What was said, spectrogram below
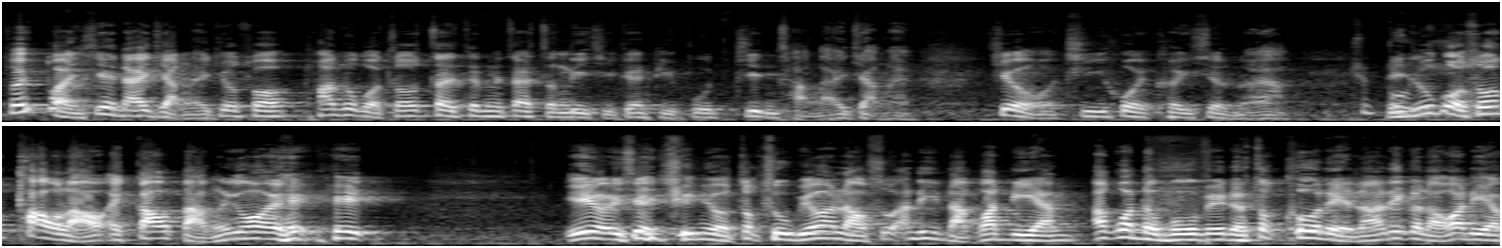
所以短线来讲呢，就是说，它如果说在这边再整理几天，底部进场来讲呢，就有机会可以怎么样？你如果说套牢，哎，高档，因为嘿。嘿也有一些群友做出，比如说老师啊，你哪我念，啊，我都无卖的，做可怜啊，你个老我念，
